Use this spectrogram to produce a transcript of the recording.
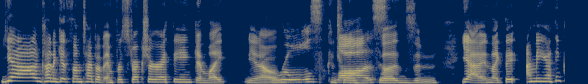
Yeah, and kind of get some type of infrastructure, I think, and like, you know, rules, laws. goods and yeah, and like they I mean, I think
